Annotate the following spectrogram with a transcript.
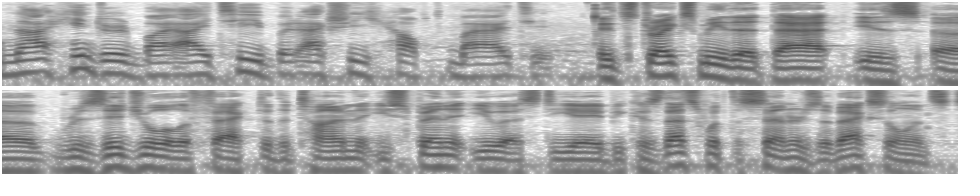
not hindered by IT, but actually helped by IT. It strikes me that that is a residual effect of the time that you spent at USDA because that's what the centers of excellence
